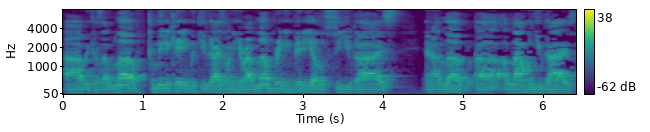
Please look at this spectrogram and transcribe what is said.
uh, because I love communicating with you guys on here. I love bringing videos to you guys and I love uh, allowing you guys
